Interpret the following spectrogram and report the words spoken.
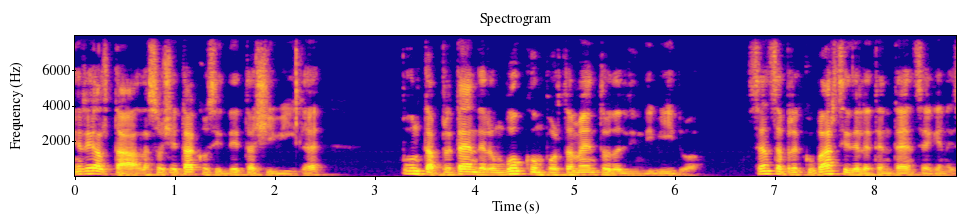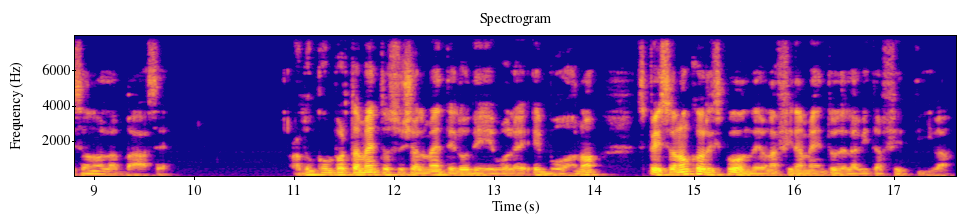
In realtà la società cosiddetta civile punta a pretendere un buon comportamento dell'individuo, senza preoccuparsi delle tendenze che ne sono alla base. Ad un comportamento socialmente lodevole e buono spesso non corrisponde un affinamento della vita affettiva.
